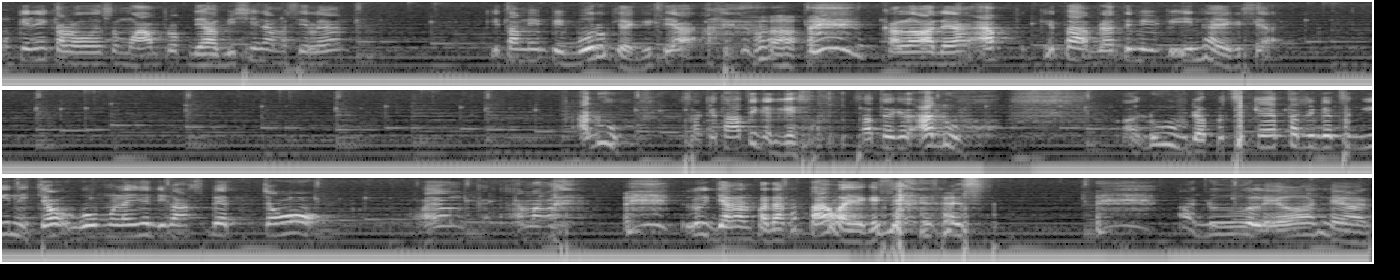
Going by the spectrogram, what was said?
Mungkin ini kalau semua amplop dihabisin sama si Leon kita mimpi buruk ya guys ya. Kalau ada yang up kita berarti mimpi indah ya guys ya. Aduh sakit hati gak guys? Satu aduh. Aduh dapat skater di bet segini cok. Gue mulainya di max bet cok. Leon emang lu jangan pada ketawa ya guys Aduh Leon Leon.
